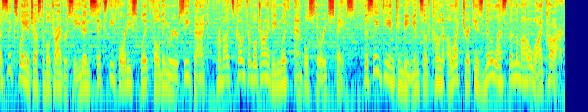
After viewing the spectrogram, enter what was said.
A six-way adjustable driver's seat and 60-40 split folding rear seat back provides comfortable driving with ample storage space. The safety and convenience of Kona Electric is no less than the Model Y car.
